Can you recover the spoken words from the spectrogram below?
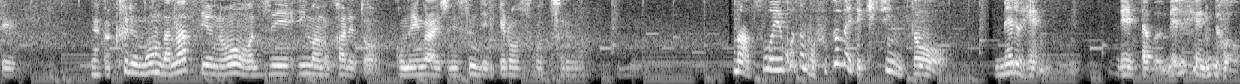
てなんか来るもんだなっていうのを私今の彼と5年ぐらい一緒に住んでるけどすごくそれはまあそういうことも含めてきちんとメルヘンね多分メルヘンの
